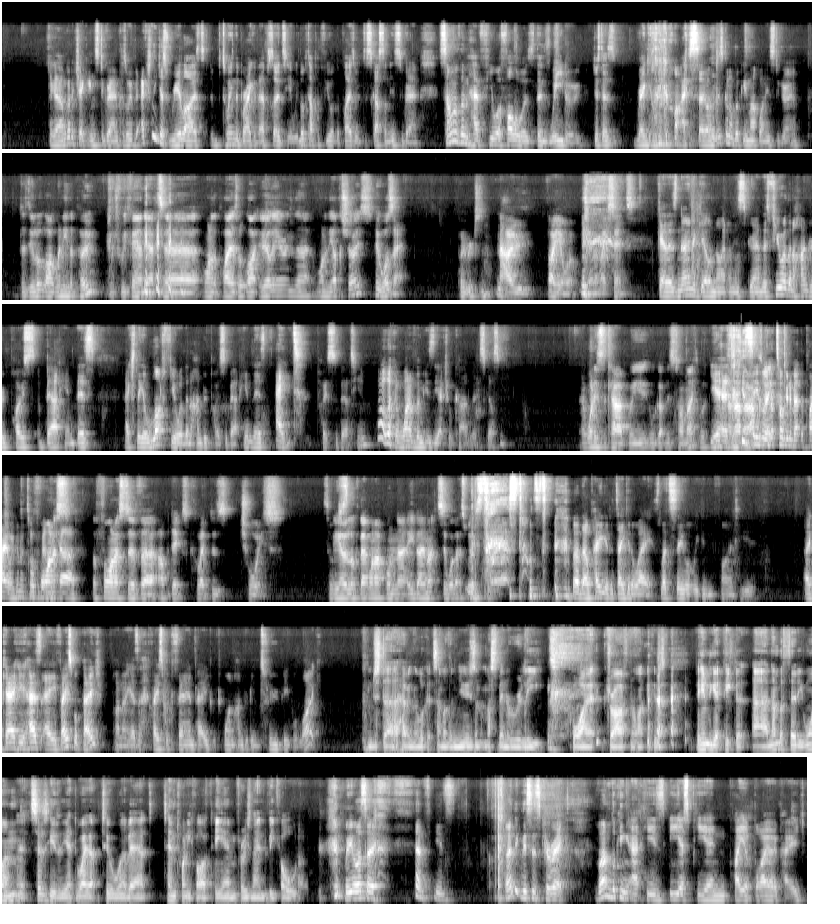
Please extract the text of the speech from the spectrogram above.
Okay, I'm going to check Instagram because we've actually just realized between the break of episodes here, we looked up a few of the players we've discussed on Instagram. Some of them have fewer followers than we do, just as regular guys. So I'm just going to look him up on Instagram. Does he look like Winnie the Pooh, which we found out uh, one of the players looked like earlier in the, one of the other shows? Who was that? Pooh Richardson. No. Oh, yeah, well, yeah, that makes sense. Okay, there's no Nigel Knight on Instagram. There's fewer than 100 posts about him. There's actually a lot fewer than 100 posts about him. There's eight posts about him. Oh, look, and one of them is the actual card we're discussing. And what is the card we, we got this time, mate? Yeah, it seems we're not talking about the player. We're going to talk The about finest. the card. The finest of uh, Upper Decks Collector's Choice. So You going to look that one up on uh, eBay, mate? See what that's We've worth? st- Well, they'll pay you to take it away. So let's see what we can find here. Okay, he has a Facebook page. Oh no, he has a Facebook fan page which 102 people like. I'm just uh, having a look at some of the news, and it must have been a really quiet draft night because for him to get picked at uh, number 31, it says here that he had to wait up till about 10:25 p.m. for his name to be called. We also have his. I don't think this is correct. If I'm looking at his ESPN player bio page,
